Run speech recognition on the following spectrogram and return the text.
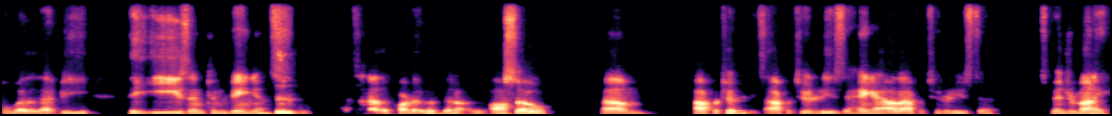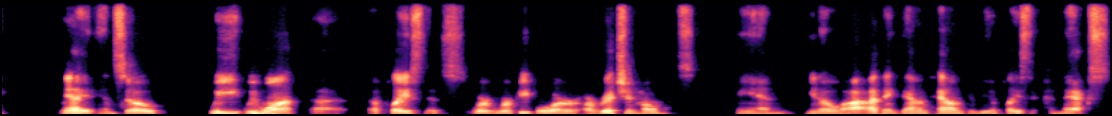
whether that be the ease and convenience, that's another part of it, but also um, opportunities, opportunities to hang out, opportunities to spend your money, right? Yeah. And so we we want uh, a place that's where where people are, are rich in moments and, you know, I, I think downtown can be a place that connects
